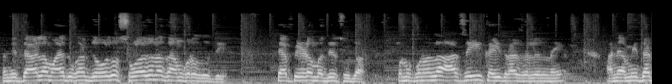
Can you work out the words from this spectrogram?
म्हणजे त्यावेळेला माझ्या दुकानात जवळजवळ सोळा जणं काम करत होती. त्या पिरियडमध्ये सुद्धा. पण कुणाला आजही काही त्रास झालेला नाही. आणि आम्ही त्यात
